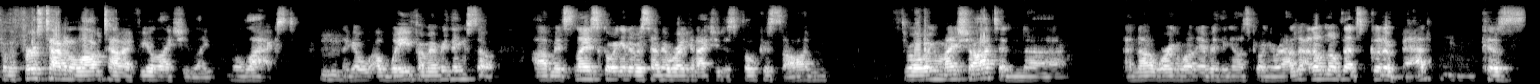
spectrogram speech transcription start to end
for the first time in a long time, I feel actually like relaxed, Mhm. like a, away from everything. So um, it's nice going into a center where I can actually just focus on throwing my shot and uh, and not worrying about everything else going around. I don't know if that's good or bad because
